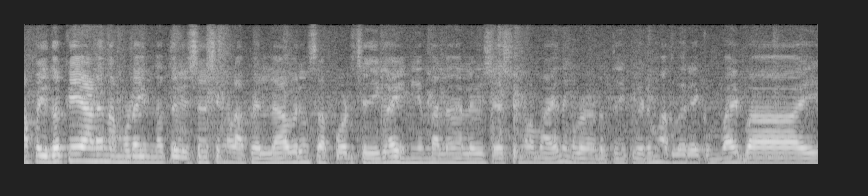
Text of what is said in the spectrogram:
അപ്പോൾ ഇതൊക്കെയാണ് നമ്മുടെ ഇന്നത്തെ വിശേഷങ്ങൾ. അപ്പോൾ എല്ലാവരും സപ്പോർട്ട് ചെയ്യുക. ഇനിയും നല്ല നല്ല വിശേഷങ്ങളുമായി നിങ്ങളുടെ അടുത്തേക്ക് വരും. അതുവരേക്കും ബൈ ബൈ.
